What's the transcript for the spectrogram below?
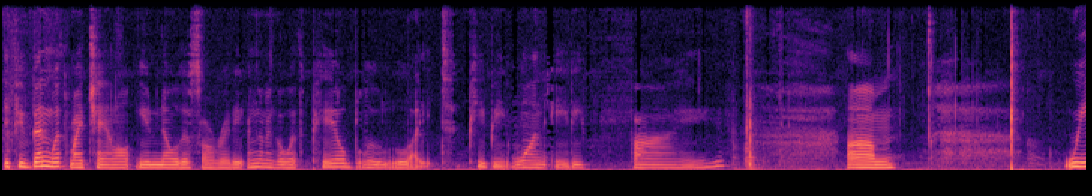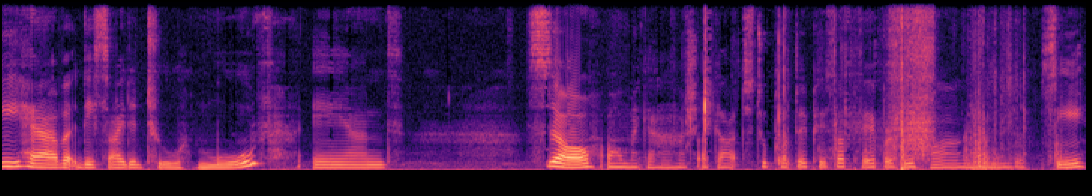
if you've been with my channel, you know this already. I'm going to go with Pale Blue Light, PB185. Um, we have decided to move and so, oh my gosh, I got to put a piece of paper behind. See?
